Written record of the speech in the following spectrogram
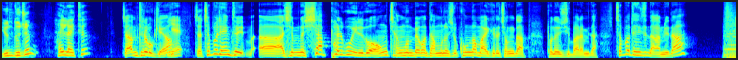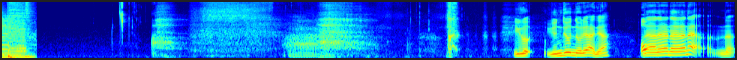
윤두준? 하이라이트? 자 한번 들어볼게요. 예. 자 첫 번째 힌트 아, 아시는 분들 샵8910 장문 100원 단문 50 콩과 마이크로 정답 보내주시기 바랍니다. 첫 번째 힌트 나갑니다. 이거 윤두현 노래 아니야? 어? 나나나나 나,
